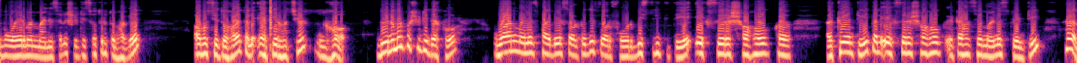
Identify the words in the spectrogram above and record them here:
এবং ওয়াই এর মান মাইনাস হলে সেটি চতুর্থ ভাগে অবস্থিত হয়, তাহলে একের হচ্ছে ঘ। দুই নম্বর প্রশ্নটি দেখো one minus five x whole to the four four বিস্তৃতিতে এক্সের সহগ টোয়েন্টি তাহলে এক্সের সহগ এটা হচ্ছে মাইনাস টোয়েন্টি হ্যাঁ?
